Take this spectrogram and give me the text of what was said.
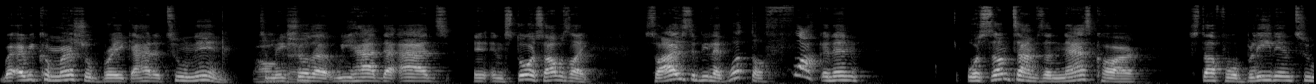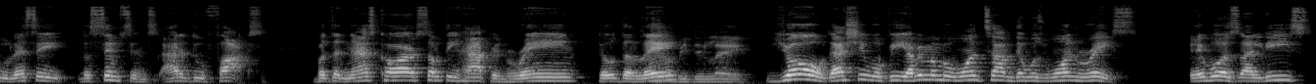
but every commercial break I had to tune in to make sure that we had the ads in, in store. So I was like, so I used to be like, what the fuck? And then, or sometimes the NASCAR stuff will bleed into, let's say, The Simpsons. I had to do Fox, but the NASCAR something happened, rain, they'll delay. It'll be delayed. Yo, that shit will be. I remember one time there was one race. It was at least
